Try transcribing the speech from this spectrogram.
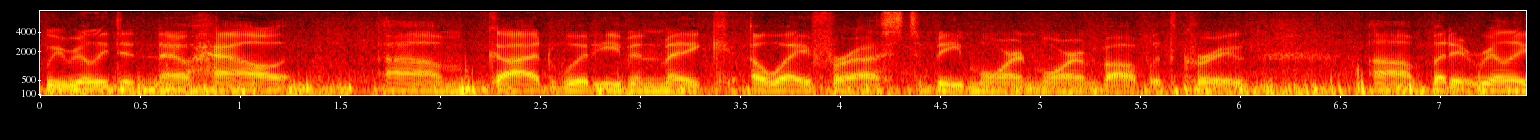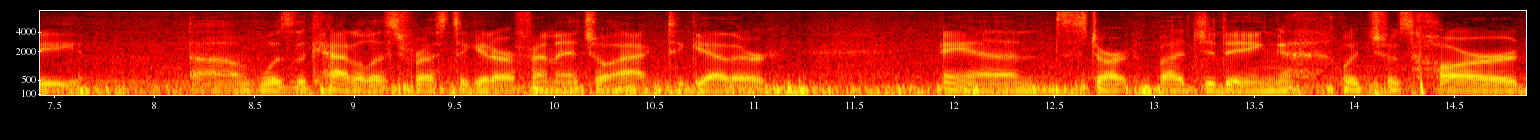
we really didn't know how um, God would even make a way for us to be more and more involved with Cru. Um, but it really um, was the catalyst for us to get our financial act together and start budgeting, which was hard.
